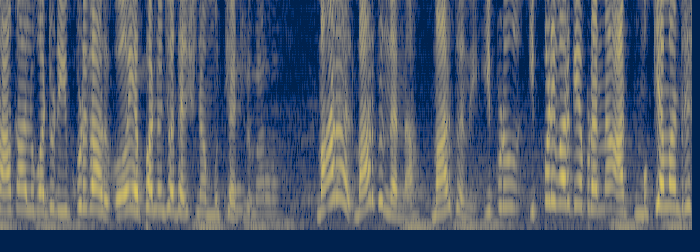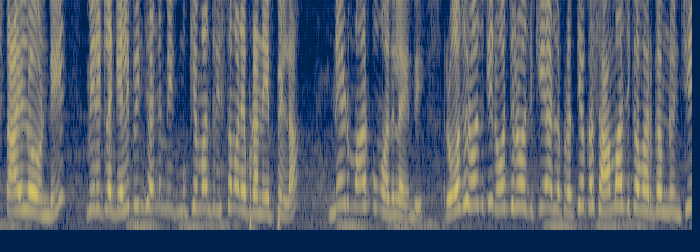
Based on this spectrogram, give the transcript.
కాకాలు పట్టుడు ఇప్పుడు కాదు ఓ ఎప్పటి నుంచో తెలిసిన ముచ్చట్లు. మారాలి మారుతుందన్న మారుతుంది. ఇప్పుడు ఇప్పటి వరకు ఎప్పుడన్నా ముఖ్యమంత్రి స్థాయిలో ఉండి మీరు ఇట్లా గెలిపించండి మీకు ముఖ్యమంత్రి ఇస్తామని ఎప్పుడన్నా చెప్పిల్లా? నేడు మార్పు మొదలైంది. రోజు రోజుకి రోజు రోజుకి అట్లా ప్రతి ఒక్క సామాజిక వర్గం నుంచి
